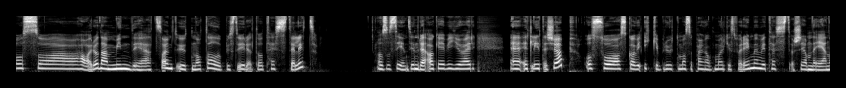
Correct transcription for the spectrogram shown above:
Og så har jo de myndighet, sant, uten å ta det opp i styret, til å teste litt. Og så sier Sindre OK, vi gjør eh, et lite kjøp, og så skal vi ikke bruke masse penger på markedsføring, men vi tester og ser om det er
